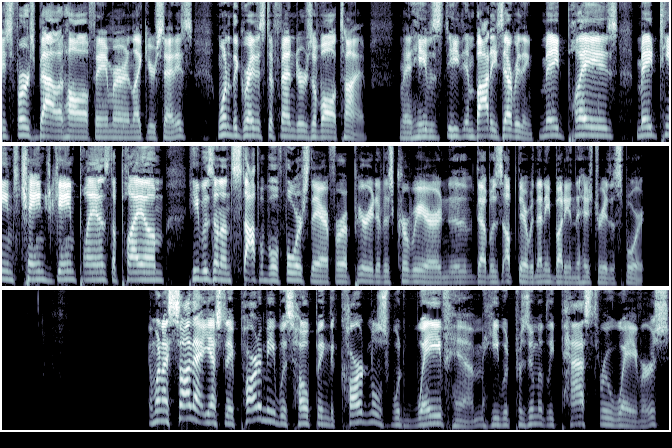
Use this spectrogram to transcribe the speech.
He's first ballot Hall of Famer, and like you're saying, he's one of the greatest defenders of all time. I mean, he was he embodies everything. Made plays, made teams change game plans to play him. He was an unstoppable force there for a period of his career, and uh, that was up there with anybody in the history of the sport. And when I saw that yesterday, part of me was hoping the Cardinals would waive him. He would presumably pass through waivers.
